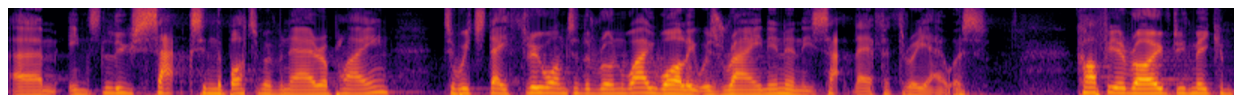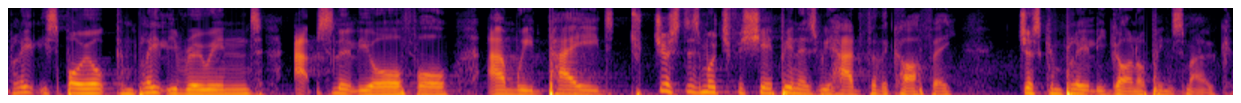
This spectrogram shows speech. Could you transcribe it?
um, in loose sacks in the bottom of an aeroplane, to which they threw onto the runway while it was raining and it sat there for three hours. Coffee arrived with me completely spoilt, completely ruined, absolutely awful, and we'd paid t- just as much for shipping as we had for the coffee, just completely gone up in smoke.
